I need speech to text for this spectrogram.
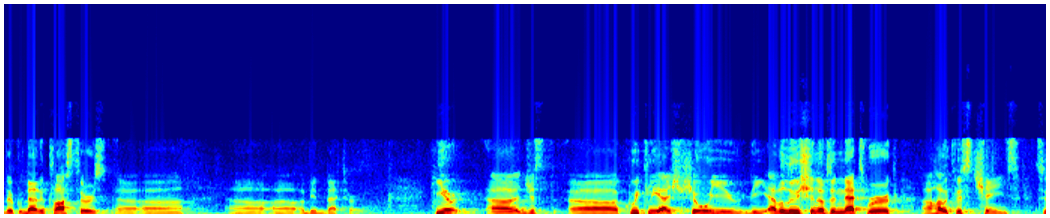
the, the, clusters a bit better. Here, uh, just uh, quickly, I show you the evolution of the network, uh, how it was changed. So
